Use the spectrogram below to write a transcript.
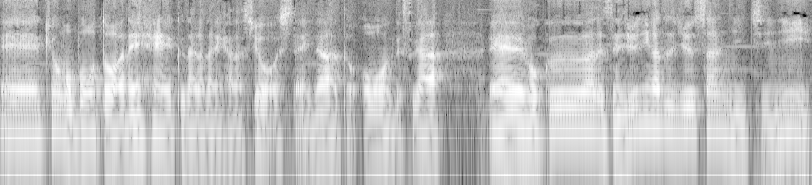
えー、今日も冒頭はね、えー、くだらない話をしたいなと思うんですが、えー、僕はですね、12月13日に、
